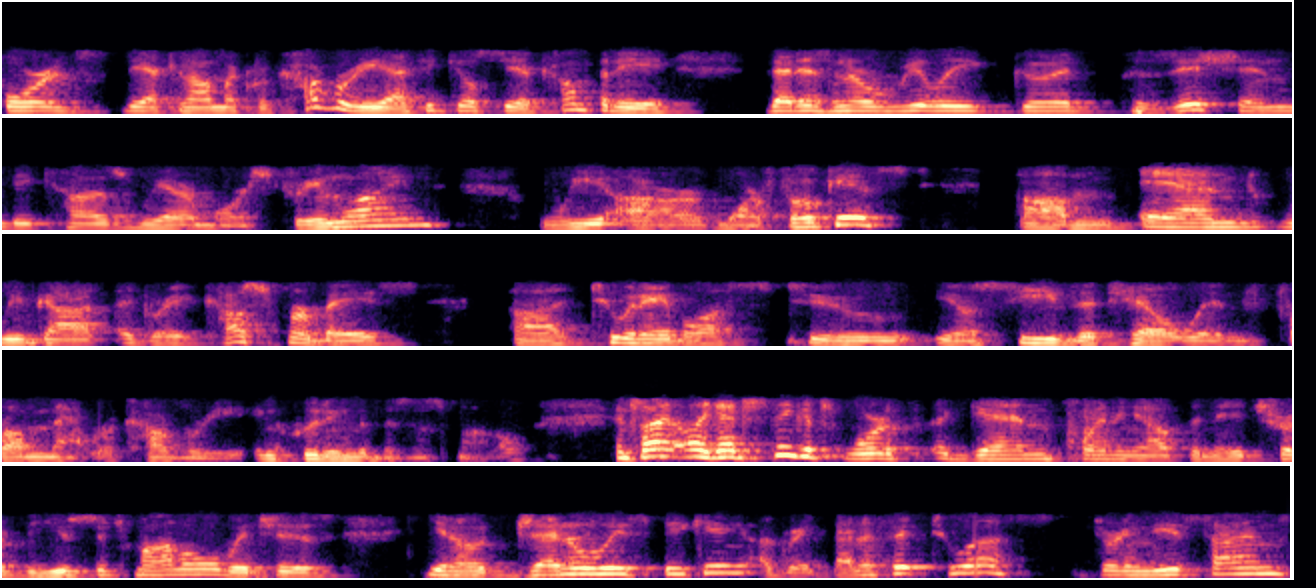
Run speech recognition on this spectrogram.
towards the economic recovery, I think you'll see a company that is in a really good position because we are more streamlined, we are more focused, um, and we've got a great customer base uh, to enable us to, you know, see the tailwind from that recovery, including the business model. And so, I, like, I just think it's worth, again, pointing out the nature of the usage model, which is, you know, generally speaking, a great benefit to us during these times.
